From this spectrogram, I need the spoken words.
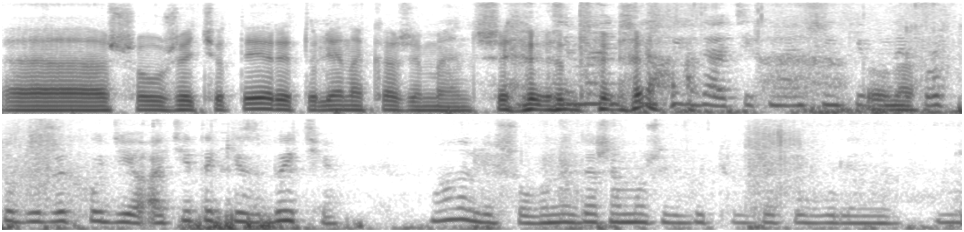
е, що вже чотири, то Лена каже менше. Ці меншенькі, да, цих меншеньких вони просто дуже ході, а ті такі збиті. Мало ли що, вони навіть можуть бути вже погулені. Ну,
